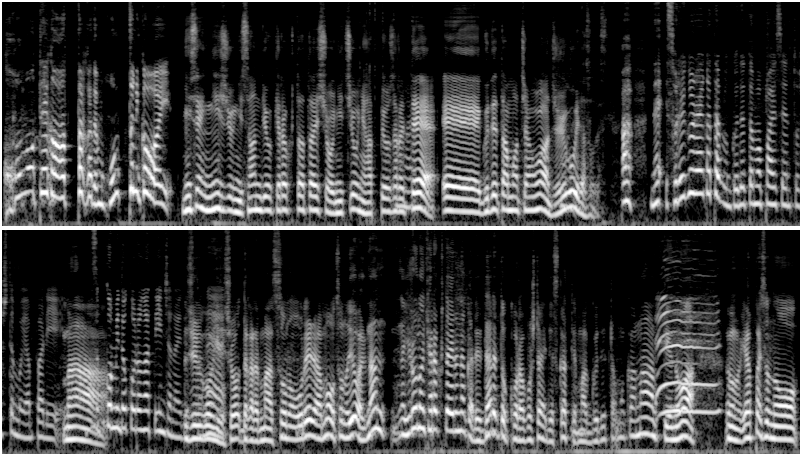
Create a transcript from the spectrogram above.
この手があったかでも本当に可愛い2022サンリオキャラクター大賞日曜に発表されて、えーグデタマちゃんは15位だそうです、あねそれぐらいが多分グデタマパイセンとしてもやっぱり、まあツッコミどころがあっていいんじゃないですかね。15位でしょ？だからまあその俺らもその要はなんいろんなキャラクターいる中で誰とコラボしたいですかってまあグデタマかなっていうのは、うん、やっぱりその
